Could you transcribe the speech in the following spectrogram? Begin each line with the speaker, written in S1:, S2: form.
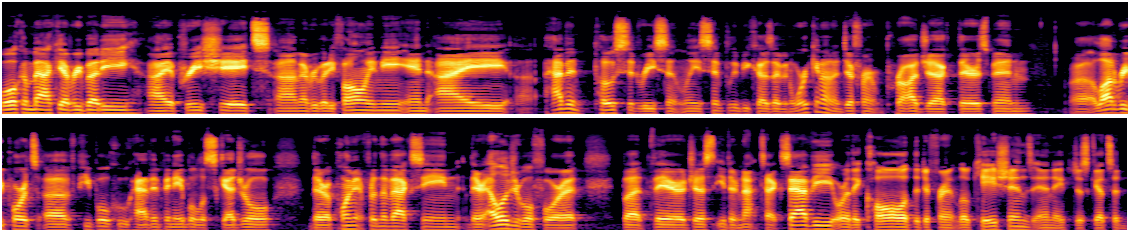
S1: Welcome back, everybody. I appreciate um, everybody following me, and I uh, haven't posted recently simply because I've been working on a different project. There's been uh, a lot of reports of people who haven't been able to schedule their appointment for the vaccine. They're eligible for it, but they're just either not tech savvy or they call the different locations and it just gets a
